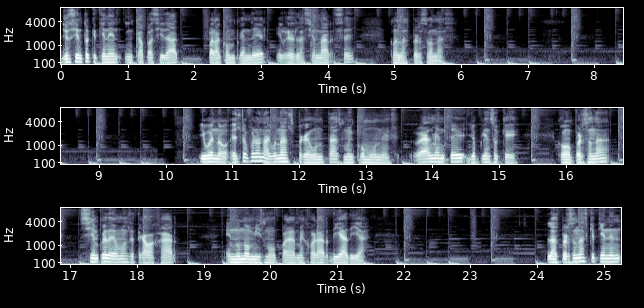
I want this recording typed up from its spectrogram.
Yo siento que tienen incapacidad para comprender y relacionarse con las personas. Y bueno, estas fueron algunas preguntas muy comunes. Realmente yo pienso que como persona siempre debemos de trabajar en uno mismo para mejorar día a día. Las personas que tienen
